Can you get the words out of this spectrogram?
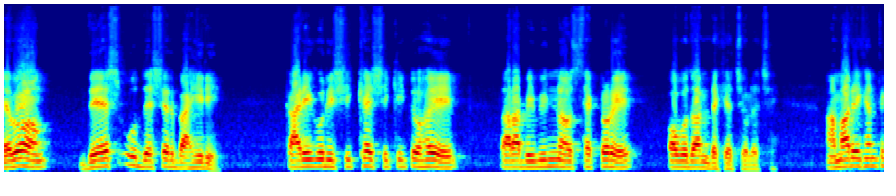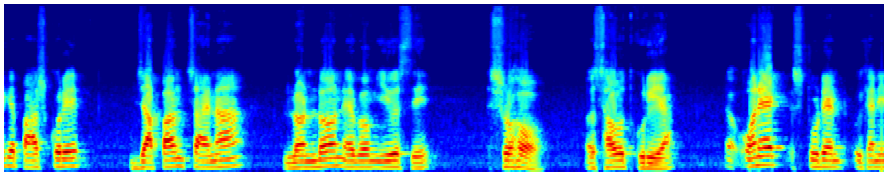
এবং দেশ ও দেশের বাহিরে কারিগরি শিক্ষায় শিক্ষিত হয়ে তারা বিভিন্ন সেক্টরে অবদান রেখে চলেছে। আমার এখান থেকে পাশ করে জাপান, চায়না, লন্ডন এবং ইউএসএ সহ সাউথ কোরিয়া অনেক স্টুডেন্ট ওইখানে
